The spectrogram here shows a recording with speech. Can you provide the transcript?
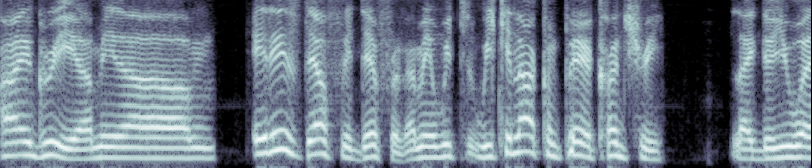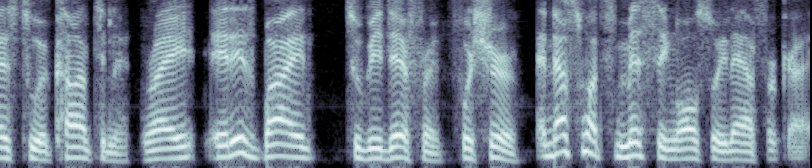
I agree. I mean, um, it is definitely different. I mean, we we cannot compare a country like the U.S. to a continent, right? It is bound to be different for sure, and that's what's missing also in Africa.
